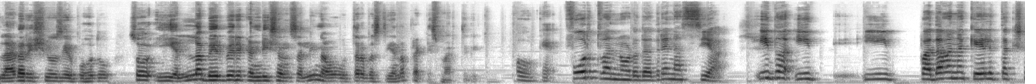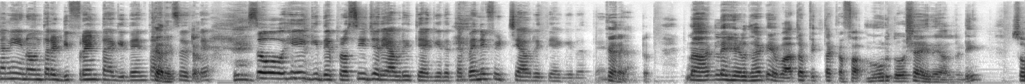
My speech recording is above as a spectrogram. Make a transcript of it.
ಬ್ಲ್ಯಾಡರ್ ಇಶ್ಯೂಸ್ ಇರಬಹುದು. ಸೊ ಈ ಎಲ್ಲ ಬೇರೆ ಬೇರೆ ಕಂಡೀಷನ್ಸ್ ಅಲ್ಲಿ ನಾವು ಉತ್ತರ ಬಸ್ತಿಯನ್ನು ಪ್ರಾಕ್ಟೀಸ್ ಮಾಡ್ತೀವಿ. ಓಕೆ ಫೋರ್ತ್ ಒನ್ ನೋಡೋದಾದ್ರೆ ನಸ್ಯ. ಇದು ಈ ಪದವನ್ನ ಕೇಳಿದ ತಕ್ಷಣ ಏನೋ ಒಂಥರ ಡಿಫ್ರೆಂಟ್ ಆಗಿದೆ ಅಂತ. ಅನ್ಸುತ್ತೆ. ಸೊ ಹೇಗಿದೆ? ಪ್ರೊಸೀಜರ್ ಯಾವ ರೀತಿಯಾಗಿರುತ್ತೆ? ಬೆನಿಫಿಟ್ಸ್ ಯಾವ ರೀತಿಯಾಗಿರುತ್ತೆ ಆಗಿರುತ್ತೆ ಕರೆಕ್ಟ್ ನಾ ಆಗ್ಲೇ ಹೇಳಿದ ಹಾಗೆ ವಾತಪಿತ್ತ ಕಫ ಮೂರು ದೋಷ ಇದೆ ಆಲ್ರೆಡಿ ಸೊ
